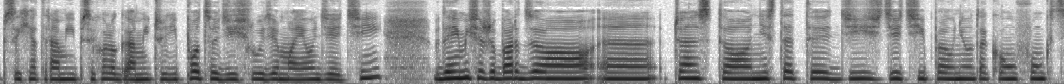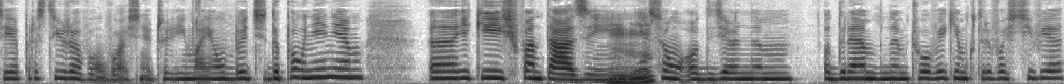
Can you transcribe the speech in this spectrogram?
psychiatrami i psychologami, czyli po co dziś ludzie mają dzieci, wydaje mi się, że bardzo e, często niestety dziś dzieci pełnią taką funkcję prestiżową właśnie, czyli mają być dopełnieniem e, jakiejś fantazji, mm -hmm. nie są oddzielnym odrębnym człowiekiem, który właściwie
